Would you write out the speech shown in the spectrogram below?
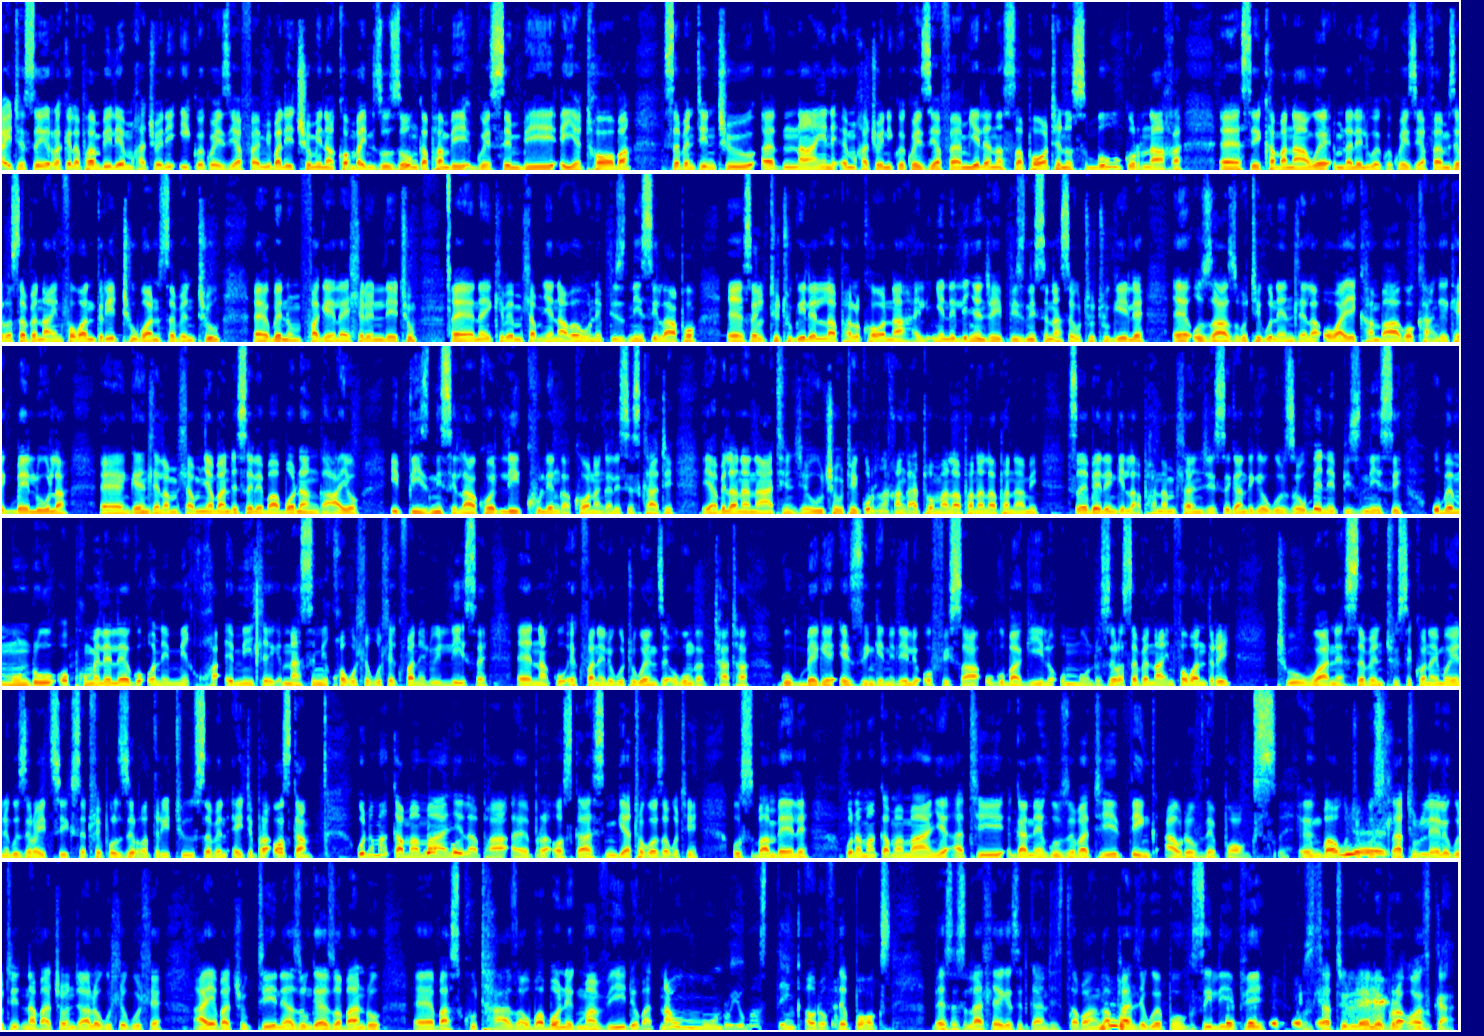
Right sirakela phambili emhatshweni ikwekwezi fm iba lichumi nakhomba imzuzu ngaphambi kwesimbi yethoba. 17 to uh, 9 emhatshweni ikwekwezi fm yelena support nosibu kurinaha eh, sikhamba nawe mlaleli wekwekwezi fm 079 413 eh, ube nomfakela ehlelweni lethu. Eh, nayikhibe mhlawumnye nawe unebhizinisi lapho eh, selithuthukile lapha likhona. Elinye nelinye nje ibhizinisi nase uthuthukile eh, uzazi ukuthi kunendlela owayekhambako. Khange khe kube lula eh, ngendlela mhlawumnye abantu esele babona ngayo ibhizinisi lakho likhule ngakhona ngalesi sikhathi. Yabelana nathi nje utsho uthi kurinaha ngathoma lapha nalapha nami sebele ngilapha namhlanje sikanti-ke ukuze ube nebhizinisi ube muntu ophumeleleko onemikhwa emihle nasimikhwa kuhle kuhle kufanele uyilise eh, naku ekufanele ukuthi ukwenze okungakuthatha kukubeke ezingeni leli ofisa ukuba kilo umuntu. 079 413 2172 sikhona imoyeni ku-086 000 3278 bra oscar kunamagama amanye lapha eh, bra oscar ngiyathokoza ukuthi usibambele. Kunamagama amanye athi kanenge uzwe bathi think out of the box. Eh, ngiba ukuthi Yes. kusihlathululele ukuthi nabatsho njalo kuhle kuhle. Hhayi batsho ukuthini? Yazi ungezwa abantu eh, basikhuthaza ubabone kuma-video but now umuntu you must think out of the box bese silahleke sithi kanti sicabanga ngaphandle kwebhokisi liphi? Usihlathululele bra oscar.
